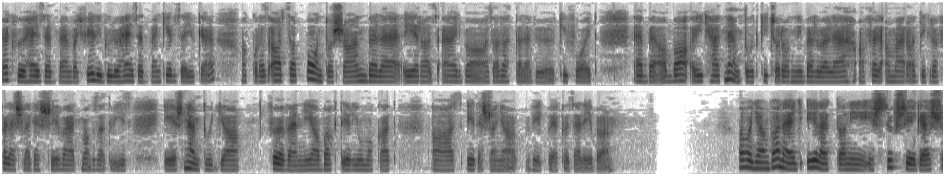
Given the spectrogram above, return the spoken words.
fekvő helyzetben, vagy féligülő helyzetben képzeljük el, akkor az arca pontosan beleér az ágyba, az alatta levő kifolyt ebbe-abba, így hát nem tud kicsorogni belőle a, fele, a már addigra feleslegessé vált magzatvíz, és nem tudja fölvenni a baktériumokat az édesanyja végbél közeléből. Ahogyan van egy élettani és szükséges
